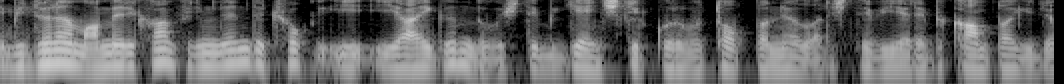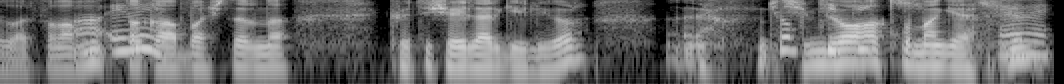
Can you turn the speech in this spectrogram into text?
E, bir dönem Amerikan filmlerinde çok yaygındı bu. İşte bir gençlik grubu toplanıyorlar. işte bir yere bir kampa gidiyorlar falan. Aa, Mutlaka evet. başlarına kötü şeyler geliyor. Çok Şimdi o tipik. aklıma geldi. Evet.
